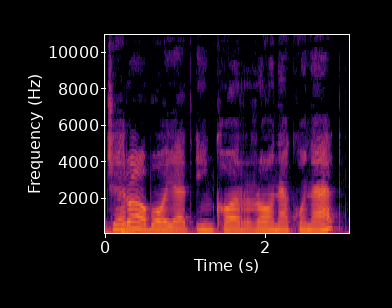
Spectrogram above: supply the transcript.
چرا باید این کار را نکند؟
